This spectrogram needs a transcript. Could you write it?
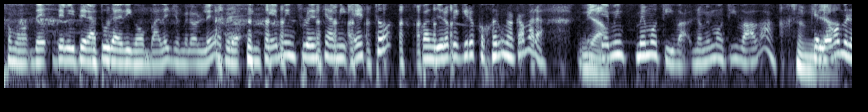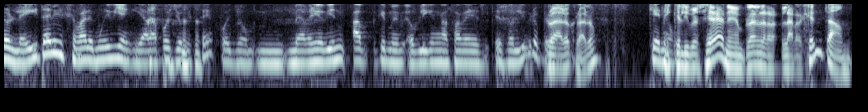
como de, de literatura, y digo, vale, yo me los leo, pero ¿en qué me influencia a mí esto cuando yo lo que quiero es coger una cámara? ¿En qué me, me motiva? No me motivaba. Que luego me los leí y tal y dije, vale, muy bien, y ahora pues yo qué sé, pues yo mm, me ha venido bien a- que me obliguen a saber es- esos libros. Pero, Claro, claro. Que no. ¿En qué libros eran? En plan, la, la regenta.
